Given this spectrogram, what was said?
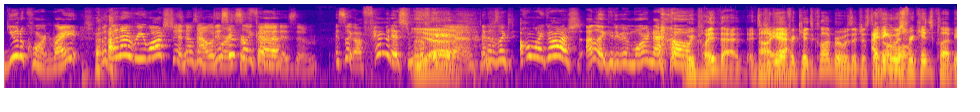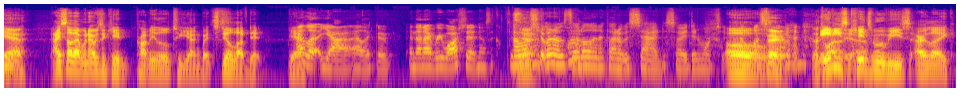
unicorn, right?" But then I rewatched it and I was like, "This is for like a, feminism. It's like a feminist movie." Yeah. Yeah. And I was like, "Oh my gosh, I like it even more now." We played that. Did you Oh, do yeah. that for Kids Club or was it just? I I think it was for Kids Club, yeah. Yeah. I saw that when I was a kid, probably a little too young, but still loved it. Yeah. I li- yeah, I liked it. And then I rewatched it and I was like, oh, "This I is watched it when I was wow. little and I thought it was sad, so I didn't watch it. Oh. haven't Fair. It again. That's why, 80s yeah. kids movies are like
